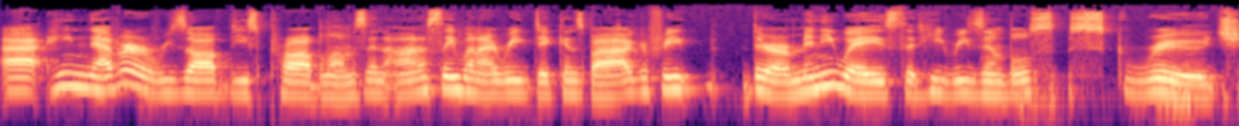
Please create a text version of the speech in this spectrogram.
Uh, he never resolved these problems. And honestly, when I read Dickens' biography, there are many ways that he resembles Scrooge,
